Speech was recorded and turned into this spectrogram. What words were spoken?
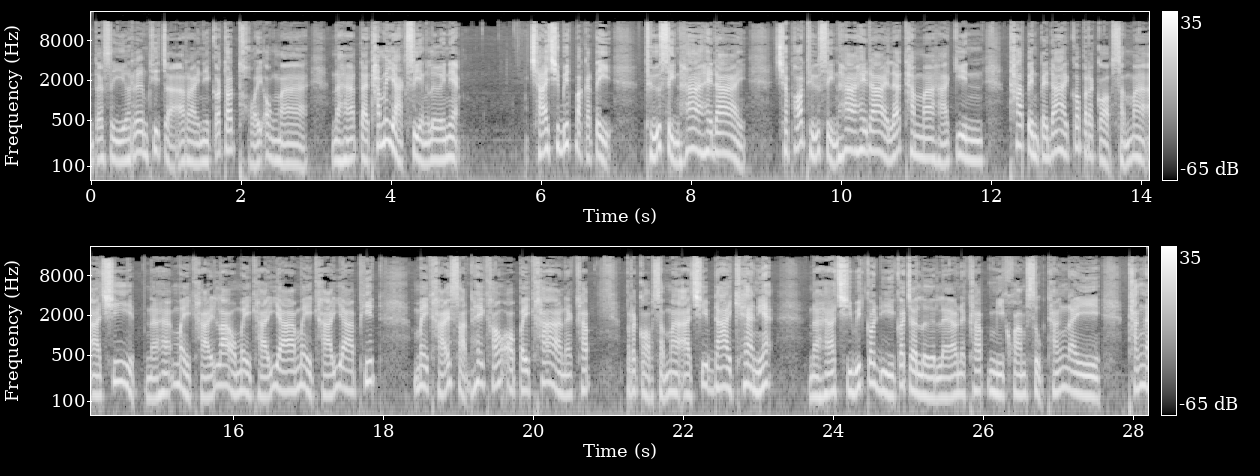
นตาซี เริ่มที่จะอะไรเนี่ยก็ต้องถอยออกมานะฮะแต่ถ้าไม่อยากเสี่ยงเลยเนี่ยใช้ชีวิตปกติถือศีลห้าให้ได้ เฉพาะถือศีลห้าให้ได้และทำมาหากิน ถ้าเป็นไปได้ก็ประกอบสัมมาอาชีพนะฮะไม่ขายเหล้าไม่ขายยา ไม่ขายยาพิษ ไม่ขายสัตว์ให้เขาเอาไปฆ่านะครับ ประกอบสัมมาอาชีพได้แค่เนี้ย นะฮะชีวิตก็ดีก็จเจริญแล้วนะครับ มีความสุขทั้งในทั้งใน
